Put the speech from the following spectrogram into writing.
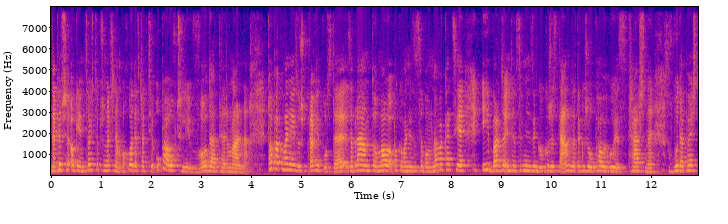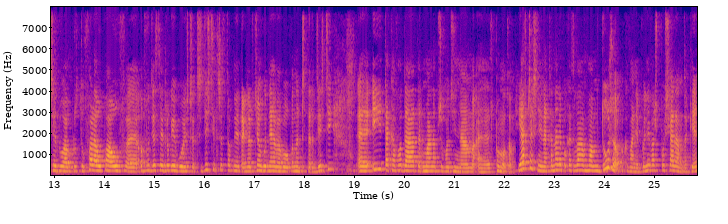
Na pierwszy ogień coś, co przynosi nam ochłodę w trakcie upałów, czyli woda termalna. To opakowanie jest już prawie puste. Zabrałam to małe opakowanie ze sobą na wakacje i bardzo intensywnie z niego korzystałam, dlatego że upały były straszne. W Budapeszcie była po prostu fala upałów, e, o 22 było jeszcze 33 stopnie, także w ciągu dnia chyba było ponad 40 e, i taka woda termalna przychodzi nam e, z pomocą. Ja wcześniej na kanale pokazywałam Wam duże opakowanie, ponieważ posiadam takie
